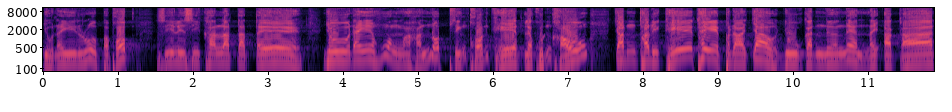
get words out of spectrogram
อยู่ในรูปประพบ ศิริสิคาลตเต อยู่ในห้วงมหันนบสิงขอนเขตและขุนเขา จันทริเคเทพราเจ้าอยู่กันเนืองแน่นในอากาศ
